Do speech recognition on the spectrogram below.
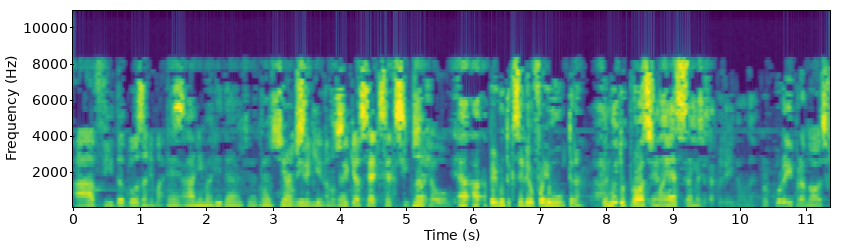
à vida dos animais. É, a animalidade. Até Nossa, tinha a não, ser que, a não ser que a 775 não, seja outra. A, a, pergunta que você leu foi outra. Ah, foi muito próximo a essa, mas... Você tá com aí, não, né? Procura aí para nós,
